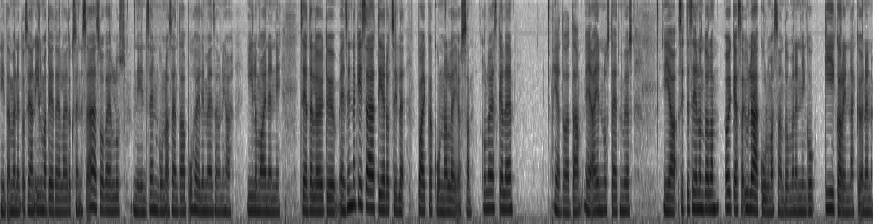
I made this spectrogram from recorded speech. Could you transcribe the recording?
niin tämmöinen tosiaan Ilmatieteen laitoksen sääsovellus, niin sen kun asentaa puhelimeen, se on ihan ilmainen, niin sieltä löytyy ensinnäkin säätiedot sille paikkakunnalle, jossa oleskelee, ja, tuota, ja ennusteet myös. Ja sitten siellä on tuolla oikeassa yläkulmassa on tuommoinen niin kiikarin näköinen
